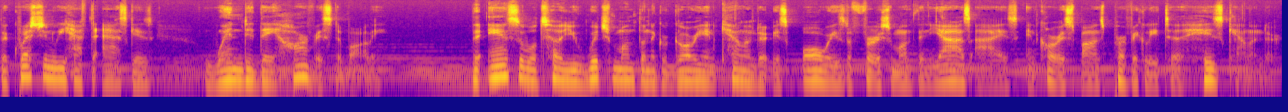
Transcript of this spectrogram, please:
The question we have to ask is when did they harvest the barley? The answer will tell you which month on the Gregorian calendar is always the first month in Yah's eyes and corresponds perfectly to his calendar.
